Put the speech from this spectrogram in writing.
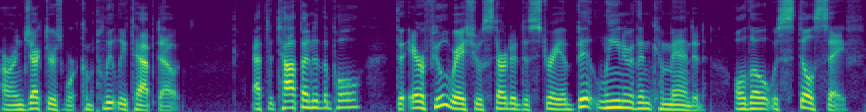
our injectors were completely tapped out. At the top end of the pull, the air fuel ratio started to stray a bit leaner than commanded, although it was still safe.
